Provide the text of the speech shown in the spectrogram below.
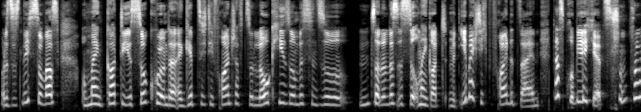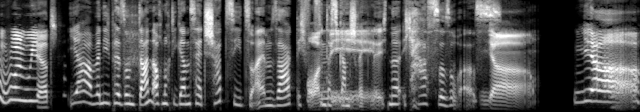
Und es ist nicht so was, oh mein Gott, die ist so cool. Und dann ergibt sich die Freundschaft so low-key, so ein bisschen so, Mhm. sondern das ist so, oh mein Gott, mit ihr möchte ich befreundet sein. Das probiere ich jetzt. Voll weird. Ja, wenn die Person dann auch noch die ganze Zeit Schatzi zu einem sagt, ich Oh, finde das ganz nee. schrecklich. Ne? Ich hasse sowas. Ja. Ja.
